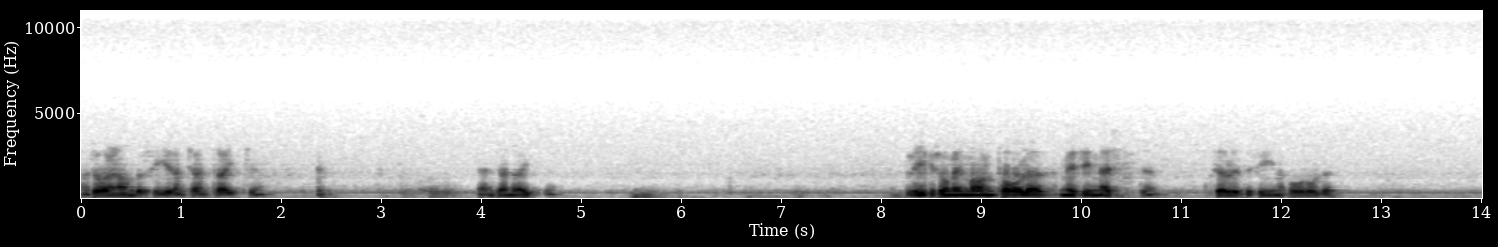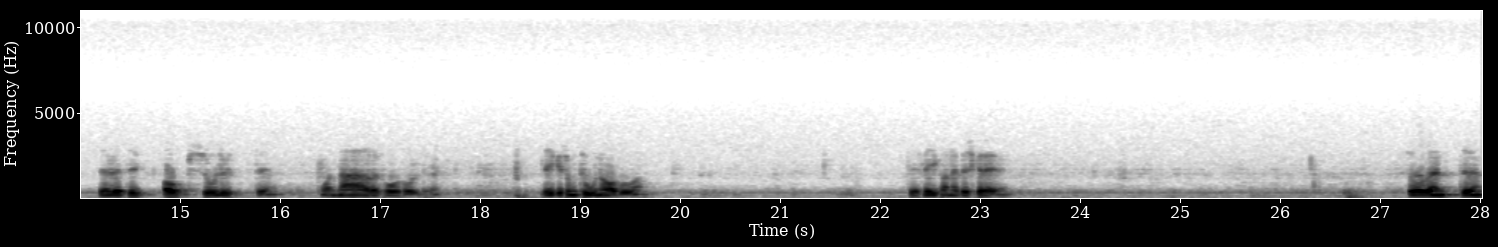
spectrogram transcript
Men så var den andre sida, den kjente jeg ikke. Den kjenner jeg ikke. like som en mann taler med sin neste. Ser du dette fine forholdet? Ser du dette absolutte og nære forholdet? Like som to naboer. Det er slik han er beskrevet. Så vendte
